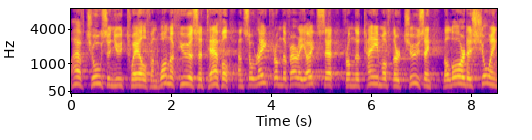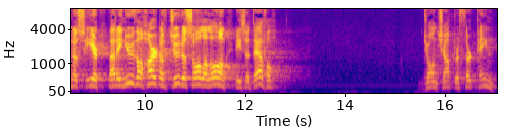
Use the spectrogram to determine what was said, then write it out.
I have chosen you twelve, and one of you is a devil. And so, right from the very outset, from the time of their choosing, the Lord is showing us here that He knew the heart of Judas all along. He's a devil. John chapter 13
